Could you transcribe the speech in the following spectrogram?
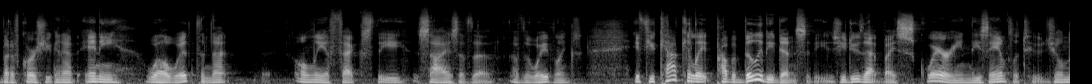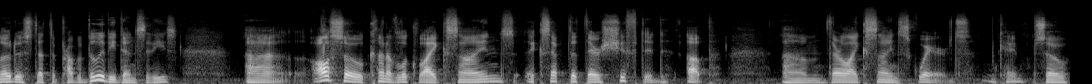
but of course you can have any well width, and that only affects the size of the of the wavelengths. If you calculate probability densities, you do that by squaring these amplitudes. You'll notice that the probability densities uh, also kind of look like sines, except that they're shifted up. Um, they're like sine squareds. Okay, so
